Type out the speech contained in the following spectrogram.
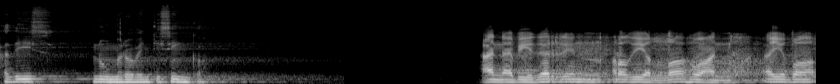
Hadís número 25. عن أبي ذر رضي الله عنه أيضا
